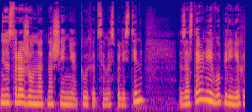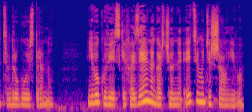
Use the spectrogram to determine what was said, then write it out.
ненастороженное отношение к выходцам из Палестины заставили его переехать в другую страну. Его кувейтский хозяин, огорченный этим, утешал его.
